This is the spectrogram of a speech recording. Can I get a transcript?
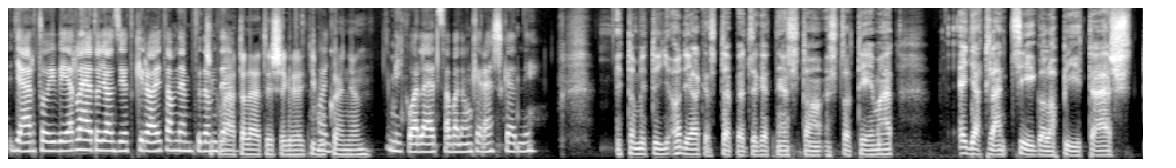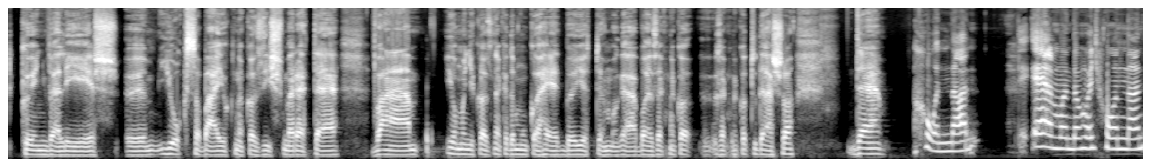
gyártói vér. Lehet, hogy az jött ki rajtam, nem tudom. Csak de várt a lehetőségre, hogy kibukkanjon. Mikor lehet szabadon kereskedni itt, amit így Adi elkezdte pedzegetni ezt a, ezt a témát, egyáltalán cégalapítás, könyvelés, jogszabályoknak az ismerete, vám, jó mondjuk az neked a munkahelyedből jött önmagába ezeknek a, ezeknek a tudása, de Honnan? Elmondom, hogy honnan.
